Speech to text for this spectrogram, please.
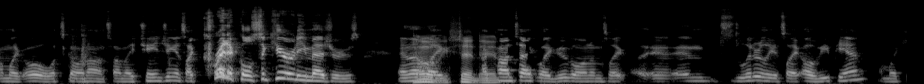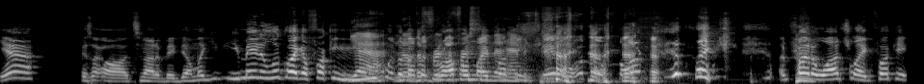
i'm like oh what's going on so i'm like changing it's like critical security measures And then Holy like shit, I contact like Google and I'm just like, and it's literally it's like, oh VPN. I'm like, yeah. It's like, oh, it's not a big deal. I'm like, you, you made it look like a fucking Yeah, nuke was no, about the to fir- the drop on my fucking happened- channel. What the fuck? like, I'm trying to watch like fucking,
